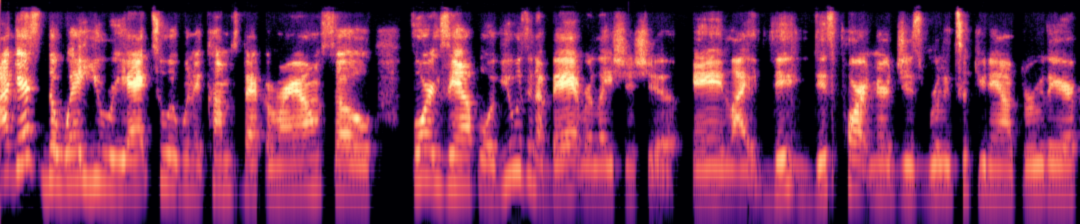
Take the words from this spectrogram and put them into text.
I guess the way you react to it when it comes back around. So, for example, if you was in a bad relationship and like this, this partner just really took you down through there,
